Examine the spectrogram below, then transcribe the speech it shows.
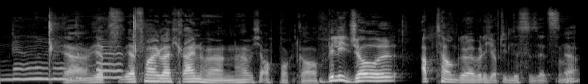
Ja, jetzt, jetzt mal gleich reinhören, habe ich auch Bock drauf. Billy Joel, Uptown Girl würde ich auf die Liste setzen. Ja.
